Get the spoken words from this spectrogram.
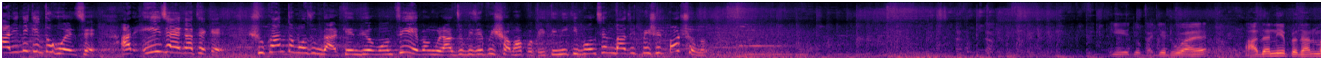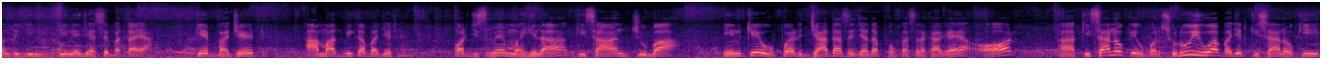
পারিনি কিন্তু হয়েছে আর এই জায়গা থেকে সুকান্ত মজুমদার কেন্দ্রীয় মন্ত্রী এবং রাজ্য বিজেপির সভাপতি তিনি কি বলছেন বাজেট পেশের পর শুনুন ये जो बजट हुआ है आदरणीय प्रधानमंत्री जी जी ने जैसे बताया कि बजट आम आदमी का बजट है और जिसमें महिला किसान युवा इनके ऊपर ज़्यादा से ज़्यादा फोकस रखा गया और आ, किसानों के ऊपर शुरू ही हुआ बजट किसानों की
